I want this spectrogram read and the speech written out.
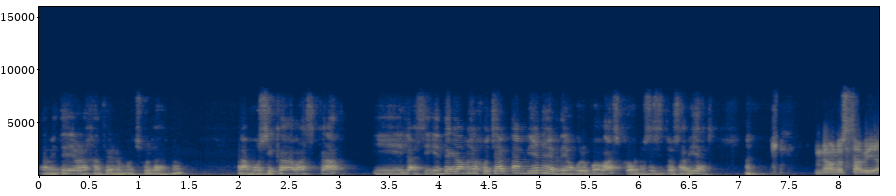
También tenía unas canciones muy chulas, ¿no? La música vasca. Y la siguiente que vamos a escuchar también es de un grupo vasco, no sé si lo sabías. No, no sabía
